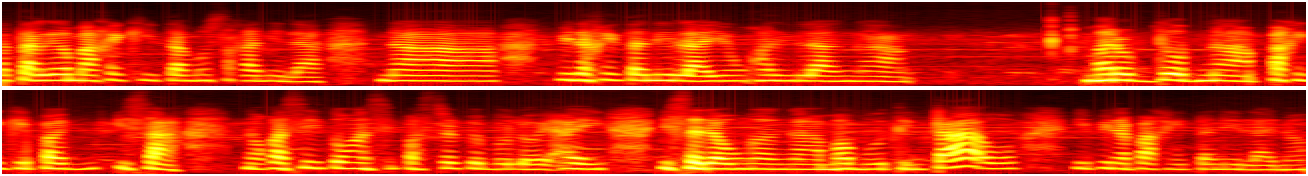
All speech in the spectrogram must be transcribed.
Na talaga makikita mo sa kanila na pinakita nila yung kanilang ah, marubdob na pakikipag-isa no? Kasi ito nga si Pastor Kibuloy ay isa daw nga, nga mabuting tao. Ipinapakita nila no?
